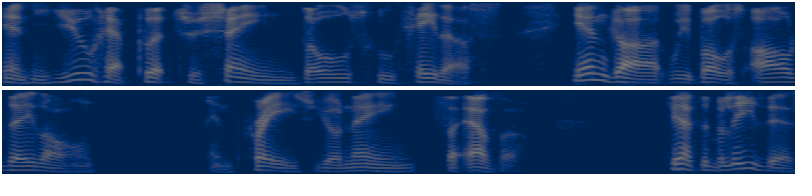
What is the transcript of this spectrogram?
and you have put to shame those who hate us. In God we boast all day long and praise your name forever. You have to believe this.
